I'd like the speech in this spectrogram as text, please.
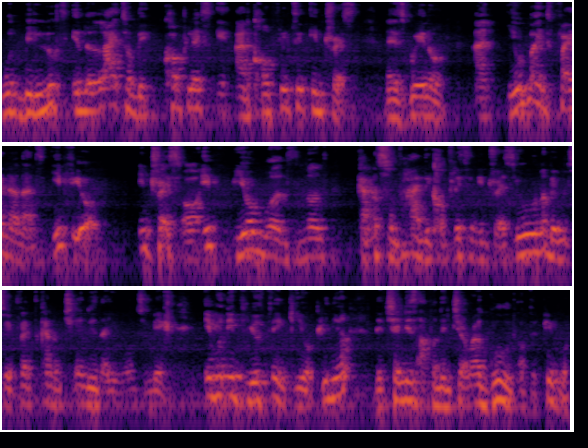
would be looked in the light of the complex and conflicting interest that is going on. And you might find out that if your interest or if your words don't cannot survive the conflicting interest, you will not be able to effect the kind of changes that you want to make. Even if you think, in your opinion, the changes are for the general good of the people.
